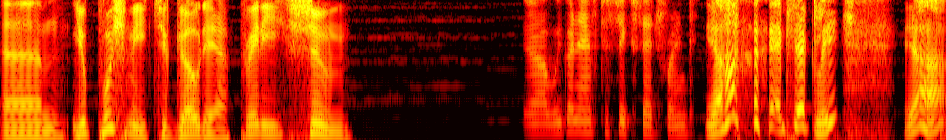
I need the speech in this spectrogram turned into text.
um, you push me to go there pretty soon. Yeah, we're gonna have to fix that, Frank. Yeah, exactly. Yeah,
